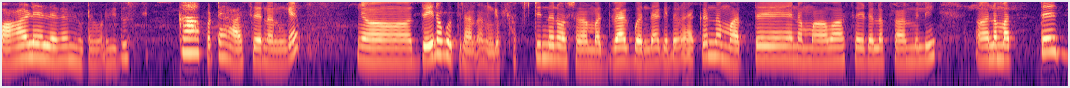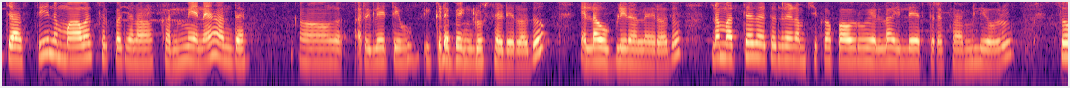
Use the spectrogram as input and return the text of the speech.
ಬಾಳೆ ಲೂಟ ಮಾಡೋದು. ಇದು ಸಿಕ್ಕಾಪಟ್ಟೆ ಆಸೆ ನನಗೆ. ಅದೇನೋ ಗೊತ್ತಿಲ್ಲ ನನಗೆ. ಫಸ್ಟಿಂದನೂ ಅಷ್ಟೇ, ನಾನು ಮದುವೆ ಆಗಿ ಬಂದಾಗಿದ್ದನು ಯಾಕಂದ್ರೆ ನಮ್ಮ ಅತ್ತೆ, ನಮ್ಮ ಮಾವ ಸೈಡೆಲ್ಲ ಫ್ಯಾಮಿಲಿ ನಮ್ಮ ಅತ್ತೆ ಜಾಸ್ತಿ, ನಮ್ಮ ಮಾವ ಸ್ವಲ್ಪ ಜನ ಕಡಿಮೆನೇ ಅಂದರೆ ರಿಲೇಟಿವ್ ಈ ಕಡೆ ಬೆಂಗಳೂರು ಸೈಡ್ ಇರೋದು, ಎಲ್ಲ ಹುಬ್ಳಿನಲ್ಲೇ ಇರೋದು. ನಮ್ಮ ಅತ್ತೆದಾಯ್ತಂದರೆ ನಮ್ಮ ಚಿಕ್ಕಪ್ಪ ಅವರು ಎಲ್ಲ ಇಲ್ಲೇ ಇರ್ತಾರೆ ಫ್ಯಾಮಿಲಿಯವರು ಸೊ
